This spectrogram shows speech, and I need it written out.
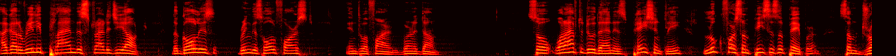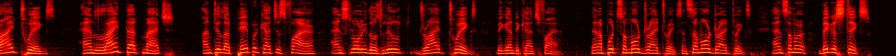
I got to really plan this strategy out. The goal is bring this whole forest into a fire and burn it down. So, what I have to do then is patiently look for some pieces of paper, some dried twigs, and light that match until that paper catches fire and slowly those little dried twigs begin to catch fire. Then I put some more dried twigs and some more dried twigs and some more bigger sticks.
